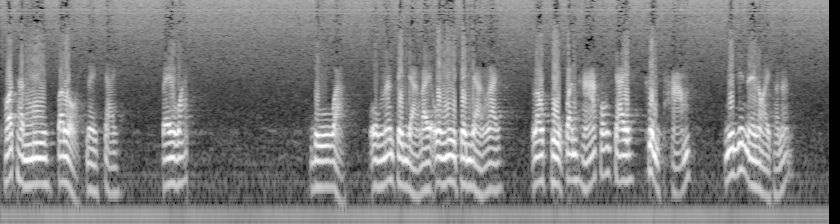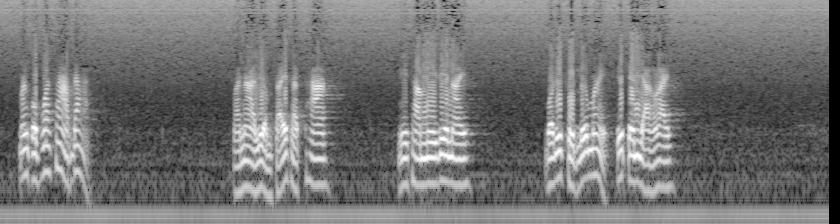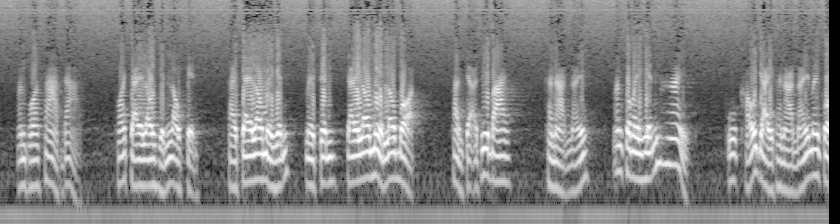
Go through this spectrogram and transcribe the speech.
เพราะท่านมีประหลอดในใจ ไปวัด ดูว่า องค์นั้นเป็นอย่างไร องค์นี้เป็นอย่างไร เราผูกปัญหาของใจขึ้นถาม นิดๆหน่อยๆเท่านั้น มันก็พอทราบได้ว่าหน้าเลื่อมใสศรัทธา มีธรรมมีวินัย บริสุทธิ์หรือไม่ หรือเป็นอย่างไร มันพอทราบได้เพราะใจเราเห็นเราเป็นถ้าใจเราไม่เห็น ไม่เป็นใจเราเมืดเราบอด ท่านจะอธิบายขนาดไหน มันก็ไม่เห็นให้ภูเขาใหญ่ขนาดไหนมันก็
